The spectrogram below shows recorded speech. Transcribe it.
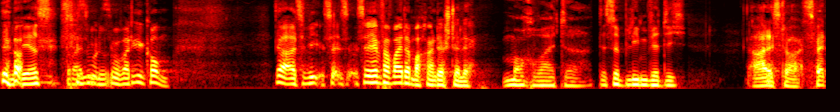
Ja, ersten sind drei wir, Minuten. sind wir weit gekommen. Ja, also wie, soll, ich einfach weitermachen an der Stelle? Mach weiter. Deshalb lieben wir dich. Alles klar, Sven,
